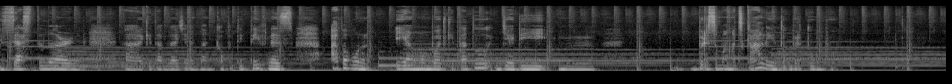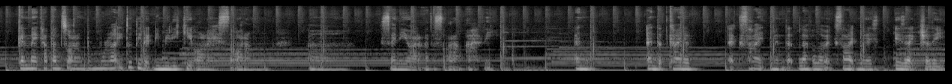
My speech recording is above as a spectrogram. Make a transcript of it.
zest to learn, uh, kita belajar tentang competitiveness, apa pun yang membuat kita tuh jadi um, bersemangat sekali untuk bertumbuh. Kenekatan seorang pemula itu tidak dimiliki oleh seorang uh, senior atau seorang ahli. And and that kind of excitement, that level of excitement is, is actually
